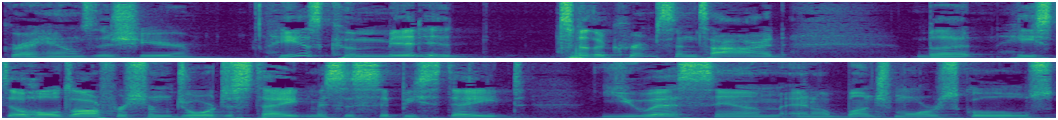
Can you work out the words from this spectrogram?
Greyhounds this year. He is committed to the Crimson Tide, but he still holds offers from Georgia State, Mississippi State, USM, and a bunch more schools.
